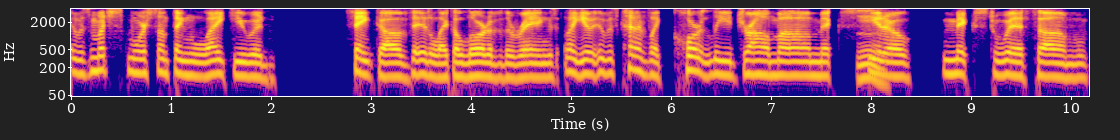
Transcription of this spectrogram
it was much more something like you would think of in like a Lord of the Rings. Like it, it was kind of like courtly drama mixed, you Mm. know, mixed with um,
